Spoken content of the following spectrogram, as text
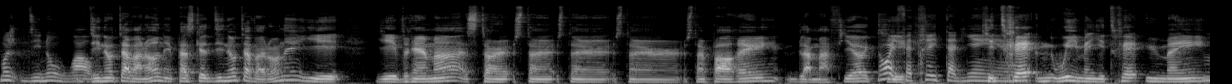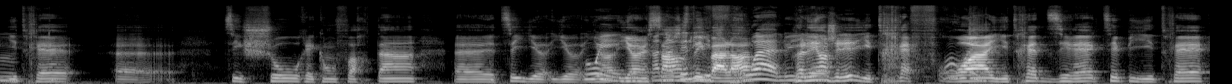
Moi, je non, wow. Dino Tavarone, parce que Dino Tavarone, il est, il est vraiment, c'est un, c'est un, c'est un, c'est un, un parrain de la mafia qui, Ouais, il est, fait très italien. qui est très, oui, mais il est très humain, Mm. il est très, euh, tu sais, chaud, réconfortant, euh, tu sais, il y a, y a, il y a- Oui, il y a un sens Angélil, des valeurs. froid, lui, René est- Angélil, il est très froid, il est très direct, tu sais, puis il est très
